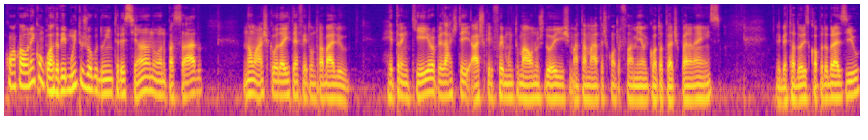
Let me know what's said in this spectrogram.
com a qual eu nem concordo. Eu vi muito jogo do Inter esse ano, ano passado. Não acho que o Odair tenha feito um trabalho retranqueiro, apesar de ter. Acho que ele foi muito mal nos dois mata-matas contra o Flamengo e contra o Atlético Paranaense. Libertadores e Copa do Brasil.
